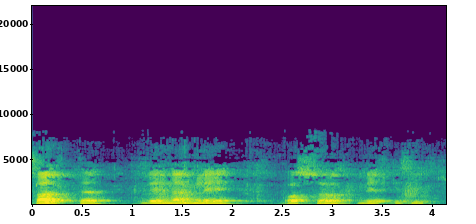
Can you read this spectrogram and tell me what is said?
Saltet vil nemlig også virke slik.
